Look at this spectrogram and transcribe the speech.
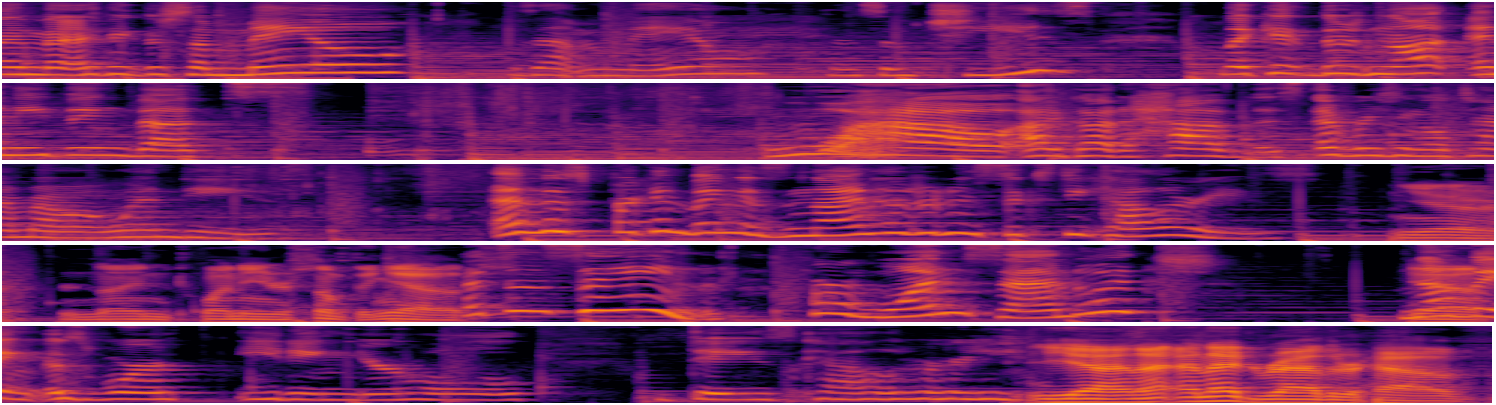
and I think there's some mayo. Is that mayo and some cheese? Like, it, there's not anything that's. Wow, I gotta have this every single time I'm at Wendy's. And this freaking thing is 960 calories. Yeah, or 920 or something. Yeah. That's insane! For one sandwich, Yeah. nothing is worth eating your whole day's calorie. Yeah, and, I, and I'd rather have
